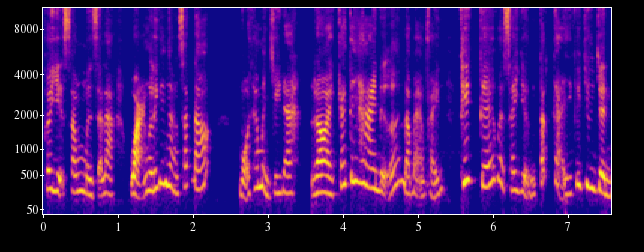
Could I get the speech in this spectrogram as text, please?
phê duyệt xong mình sẽ là quản lý cái ngân sách đó. Mỗi tháng mình chi ra. Rồi cái thứ hai nữa là bạn phải thiết kế và xây dựng tất cả những cái chương trình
